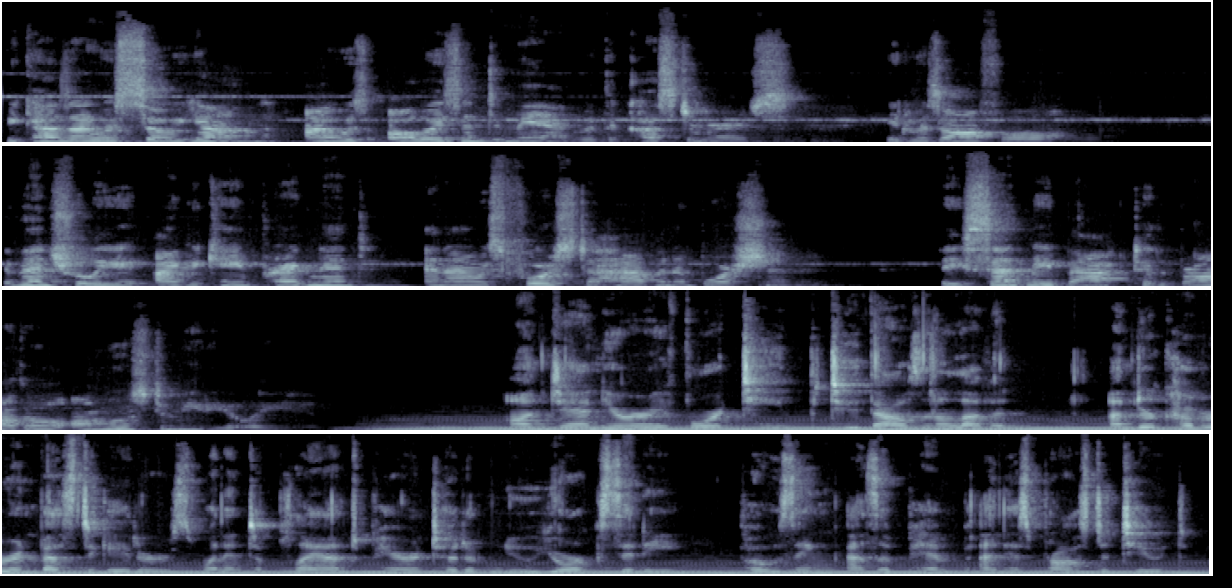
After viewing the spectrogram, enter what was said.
Because I was so young, I was always in demand with the customers. It was awful. Eventually, I became pregnant and I was forced to have an abortion. They sent me back to the brothel almost immediately. On January 14, 2011, undercover investigators went into Planned Parenthood of New York City posing as a pimp and his prostitute.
